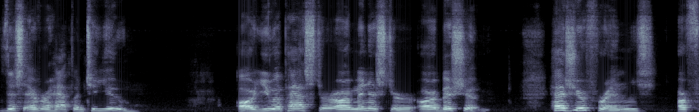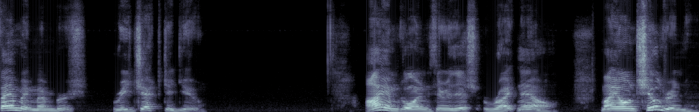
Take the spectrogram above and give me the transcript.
this ever happened to you? Are you a pastor or a minister or a bishop? Has your friends or family members rejected you? I am going through this right now. My own children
